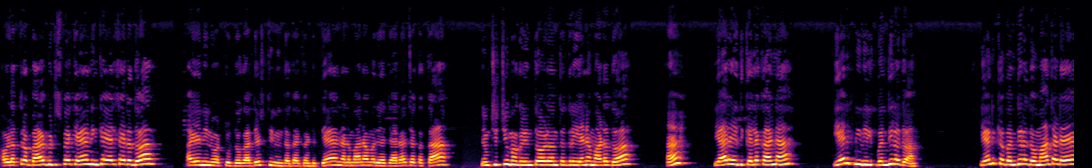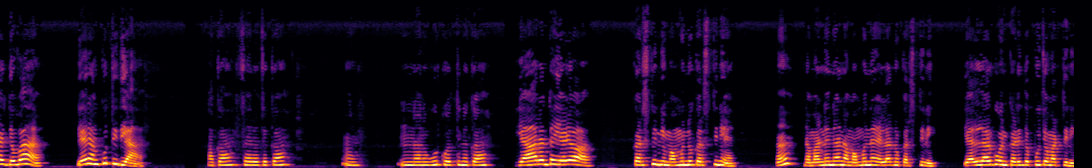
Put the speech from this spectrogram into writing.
ಅವಳ ಹತ್ರ ಬಾಯ್ ಬಿಡಿಸ್ಬೇಕೆ? ನಿಂಗೆ ಹೇಳ್ತಾ ಇರೋದು? ಅಯ್ಯೋ, ನೀನು ಒಟ್ಟುದಾಗ ಅದೆಷ್ಟಿನಿಂದ ಕಾಯ್ಕೊಂಡಿದ್ದೆ ನನ್ನ ಮಾನ ಮರ್ಯಾದೆ ಅರಾಜಕಕ್ಕ ನಿಮ್ಮ ಚಿಚ್ಚಿ ಮಗಳು ಇಂಥವಳು ಅಂತಂದ್ರೆ ಏನೇ ಮಾಡೋದು? ಹಾ ಯಾರ ಇದಕ್ಕೆಲ್ಲ ಕಾರಣ? ಏನಕ್ಕೆ ನೀನು ಇಲ್ಲಿ ಬಂದಿರೋದು? ಏನಕ್ಕೆ ಬಂದಿರೋದು? ಮಾತಾಡೆ ದವ್ವ ಏನ್ ಅನ್ಕೂತಿದ್ಯಾ ಅಕ್ಕ, ಸರೋಜಕ್ಕ. ಹ್ಞೂ ನಾನು ಊರಿಗೆ ಹೋಗ್ತೀನಕ್ಕ ಯಾರಂತ ಹೇಳೋ? ಕರೆಸ್ತೀನಿ, ನಿಮ್ಮ ಅಮ್ಮನ್ನು ಕರೆಸ್ತೀನಿ. ಹಾಂ ನಮ್ಮ ಅಣ್ಣನ, ನಮ್ಮ ಅಮ್ಮನ ಎಲ್ಲರನ್ನೂ ಕರೆಸ್ತೀನಿ. ಎಲ್ಲರಿಗೂ ಒಂದು ಕಡೆಯಿಂದ ಪೂಜೆ ಮಾಡ್ತೀನಿ.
